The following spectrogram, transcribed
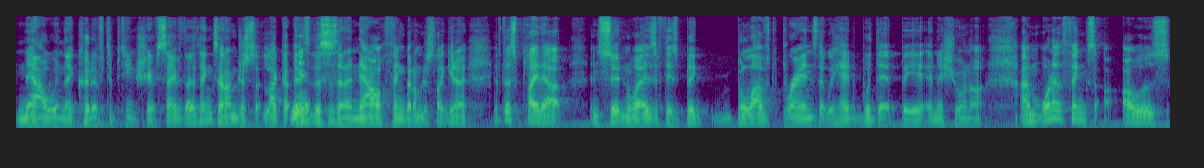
now when they could have to potentially have saved those things? And I'm just like, yeah. this isn't a now thing, but I'm just like, you know, if this played out in certain ways, if there's big beloved brands that we had, would that be an issue or not? Um, one of the things I was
